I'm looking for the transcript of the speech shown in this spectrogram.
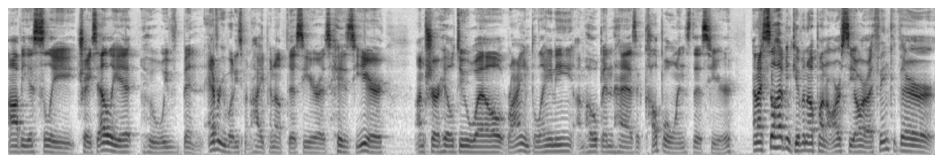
Obviously, Chase Elliott, who we've been, everybody's been hyping up this year as his year. I'm sure he'll do well. Ryan Blaney, I'm hoping, has a couple wins this year. And I still haven't given up on RCR. I think their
